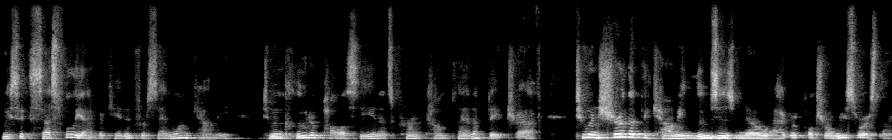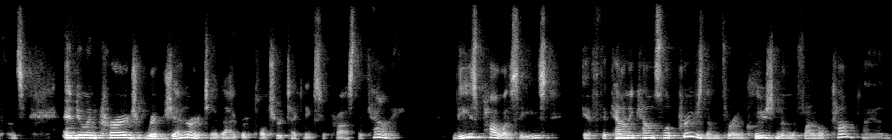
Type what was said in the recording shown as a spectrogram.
we successfully advocated for San Juan County to include a policy in its current comp plan update draft to ensure that the county loses no agricultural resource lands and to encourage regenerative agriculture techniques across the county. These policies, if the county council approves them for inclusion in the final comp plan,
